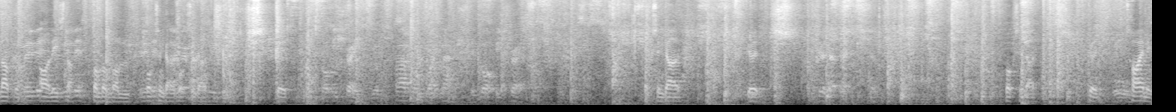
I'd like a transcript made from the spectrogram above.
Lovely. Oh, Lee stuff. Bomb bomb bomb. Box and go. Box and go. Good. Got to be straight. Your power ones won't match. They've got to be straight. Box and go. Good. Good. That's it. Box and. Good. Timing.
